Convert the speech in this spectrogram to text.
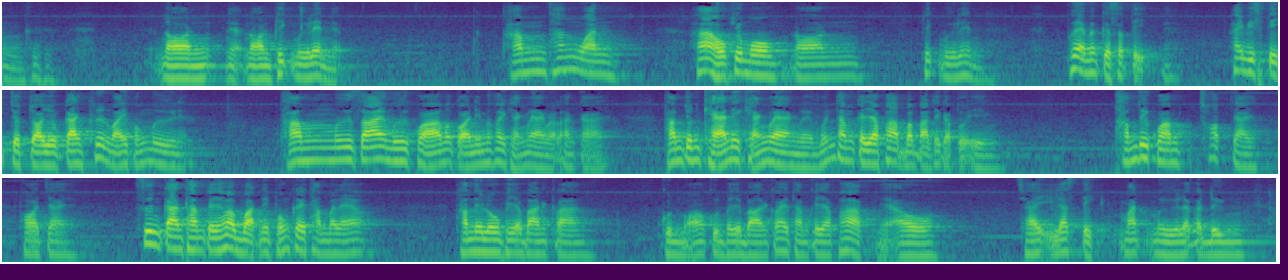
นอนเนี่ยนอนพลิกมือเล่นเนี่ยทำทั้งวันห้าหกชั่วโมง นอนพลิกมือเล่น เพื่อให้มันเกิดสติ ให้มีสติจดจ่ออยู่กับการเคลื่อนไหวของมือเนี่ย ทำมือซ้ายมือขวาเมื่อก่อนนี้ไม่ค่อยแข็งแรงหรอกร่างกายทำจนแขนนี่แข็งแรงเลย เหมือนทำกายภาพบำบัดให้กับตัวเองทำด้วยความชอบใจพอใจ ซึ่งการทำกายภาพบำบัดเนี่ยผมเคยทำมาแล้วทำในโรงพยาบาลกลาง คุณหมอคุณพยาบาลก็ให้ทำกายภาพเนี่ยเอาใช้อิลาสติกมัดมือแล้วก็ดึง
